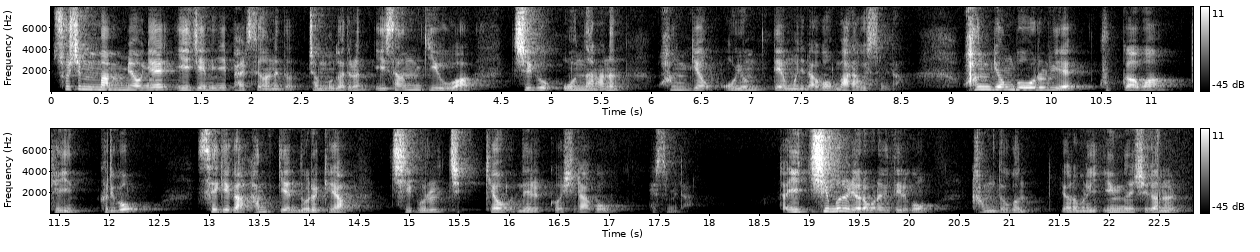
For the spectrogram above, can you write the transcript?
수십만 명의 이재민이 발생하는 등 전문가들은 이상기후와 지구 온난화는 환경 오염 때문이라고 말하고 있습니다. 환경 보호를 위해 국가와 개인 그리고 세계가 함께 노력해야 지구를 지켜낼 것이라고 했습니다. 자, 이 지문을 여러분에게 드리고 감독은 여러분에게 읽는 시간을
